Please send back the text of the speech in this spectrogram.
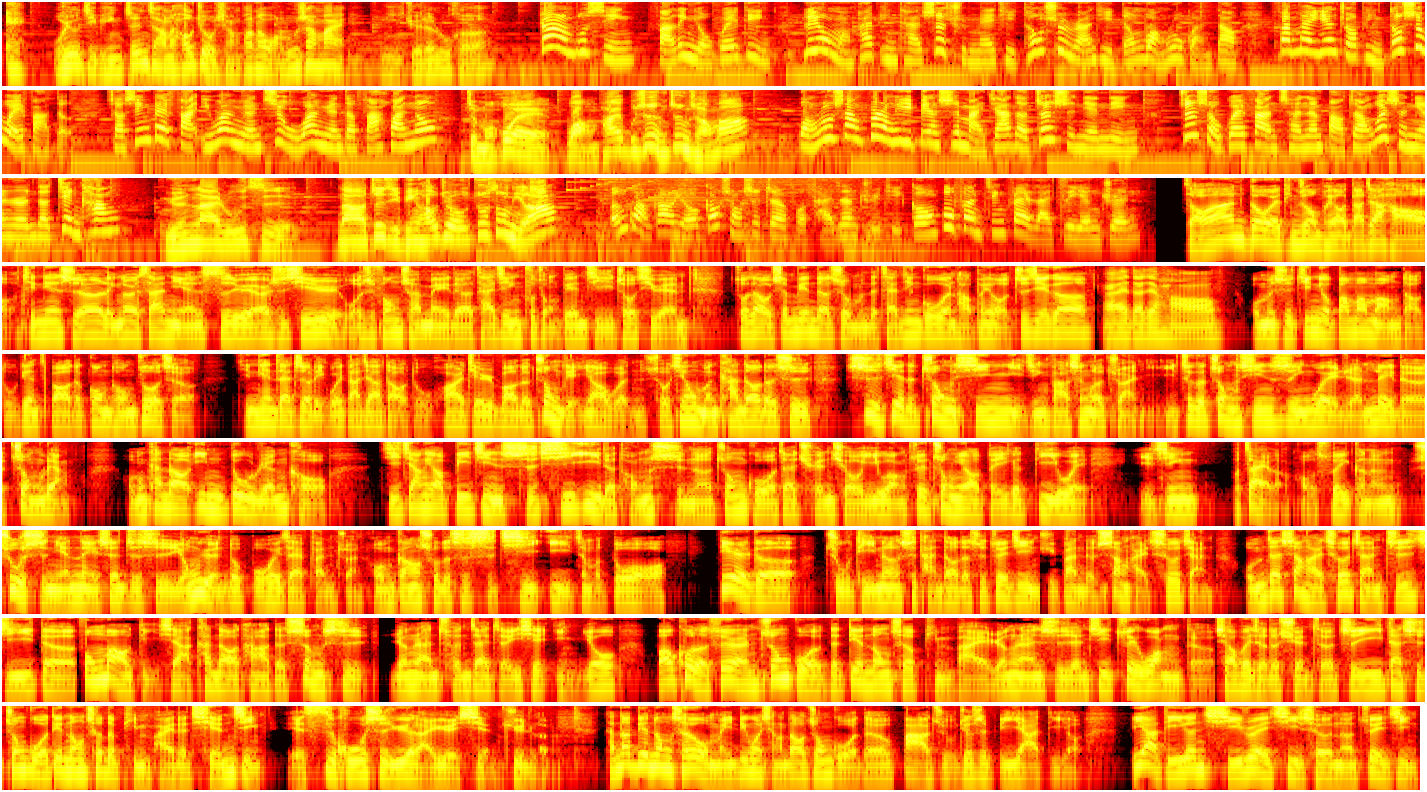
哎，我有几瓶珍藏的好酒，想放到网络上卖，你觉得如何？当然不行，法令有规定，利用网拍平台、社群媒体、通讯软体等网络管道贩卖烟酒品都是违法的，小心被罚一万元至五万元的罚锾哦。怎么会？网拍不是很正常吗？网络上不容易辨识买家的真实年龄，遵守规范才能保障未成年人的健康。原来如此，那这几瓶好酒就送你啦。本广告由高雄市政府财政局提供，部分经费来自烟捐。早安，各位听众朋友，大家好。今天是二零二三年四月二十七日，我是风传媒的财经副总编辑周启源。坐在我身边的是我们的财经顾问好朋友之杰哥。嗨，大家好。我们是金牛帮帮忙导读电子报的共同作者。今天在这里为大家导读《华尔街日报》的重点要闻。首先，我们看到的是世界的重心已经发生了转移。这个重心是因为人类的重量。我们看到印度人口。即将要逼近十七亿的同时呢，中国在全球以往最重要的一个地位已经不在了哦，所以可能数十年内，甚至是永远都不会再反转。我们刚刚说的是十七亿这么多哦。第二个主题呢，是谈到的是最近举办的上海车展。我们在上海车展直击的风貌底下，看到它的盛世仍然存在着一些隐忧，包括了虽然中国的电动车品牌仍然是人气最旺的消费者的选择之一，但是中国电动车的品牌的前景也似乎是越来越险峻了。谈到电动车，我们一定会想到中国的霸主就是比亚迪哦，比亚迪跟奇瑞汽车呢，最近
